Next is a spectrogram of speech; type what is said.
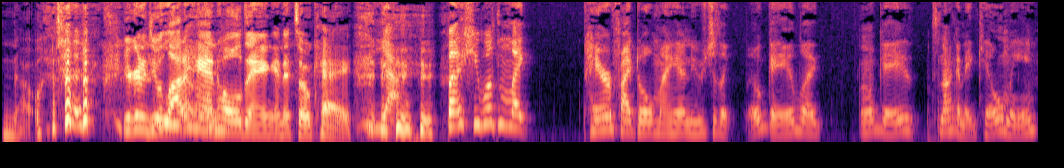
No, you're going to do a lot of hand holding, and it's okay. yeah, but he wasn't like terrified to hold my hand. He was just like, okay, like, okay, it's not gonna kill me.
